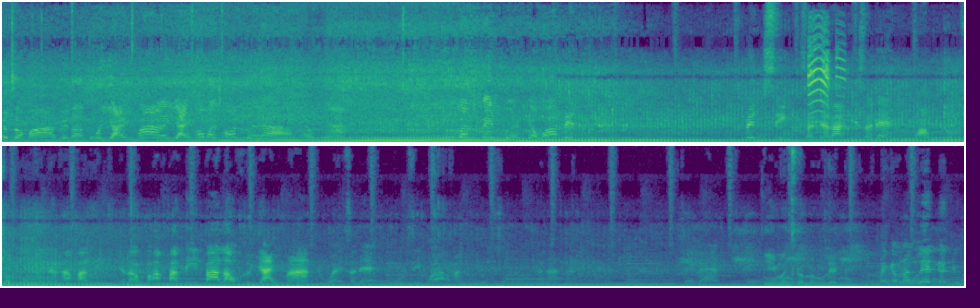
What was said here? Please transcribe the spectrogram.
ก็จะมาด้วยนะ ตัวใหญ่มากเลยใหญ่เท่าปลาช่อนเลยอะแถวเนี้ยคือมันเป็นเหมือนกับว่าเป็น เป็นสิ่งสัญลักษณ์ที่แสดงถึงความอุดมสมบูรณ์นะคะปลาตีนเนี่ยแล้วปลาตีนบ้านเราคือใหญ่มากด้วย แสดงดูสิว่ามันอุดมสมบูรณ์ขนาดไหนใช่ไหมนี่มันกำลังเล่นกันอยู่ มันกำลังเล่นกันอยู่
